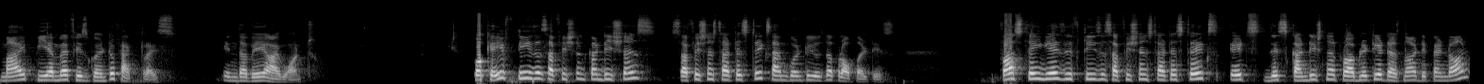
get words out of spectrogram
my PMF is going to factorize in the way I want. Okay, if T is a sufficient conditions, sufficient statistics, I am going to use the properties. First thing is if T is a sufficient statistics, it's this conditional probability does not depend on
